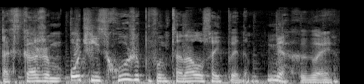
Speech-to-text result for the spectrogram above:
так скажем, очень схоже по функционалу с iPad, мягко говоря.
